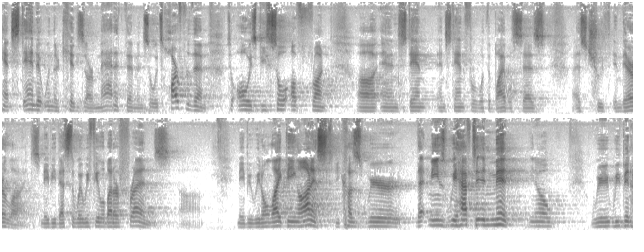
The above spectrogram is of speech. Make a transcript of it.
can't stand it when their kids are mad at them, and so it's hard for them to always be so upfront uh, and, stand, and stand for what the Bible says as truth in their lives. Maybe that's the way we feel about our friends. Uh, maybe we don't like being honest because we're, that means we have to admit, you know, we, we've been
